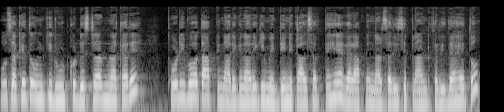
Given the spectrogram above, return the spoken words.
हो सके तो उनकी रूट को डिस्टर्ब ना करें थोड़ी बहुत आप किनारे किनारे की मिट्टी निकाल सकते हैं। अगर आपने नर्सरी से प्लांट खरीदा है तो।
